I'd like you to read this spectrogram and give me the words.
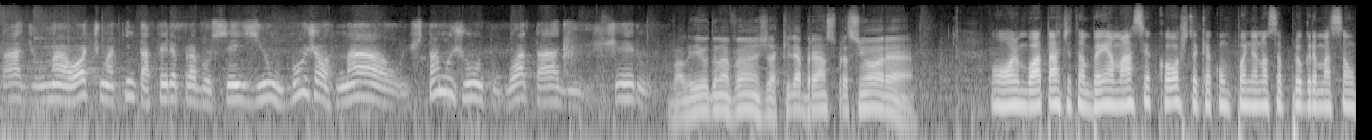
tarde, uma ótima quinta-feira para vocês e um bom jornal. Estamos juntos. Boa tarde, cheiro. Valeu, dona Vanja. Aquele abraço para a senhora. Olha, boa tarde também a Márcia Costa, que acompanha a nossa programação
